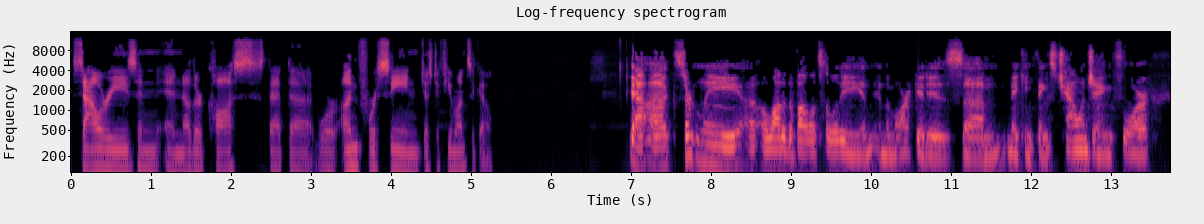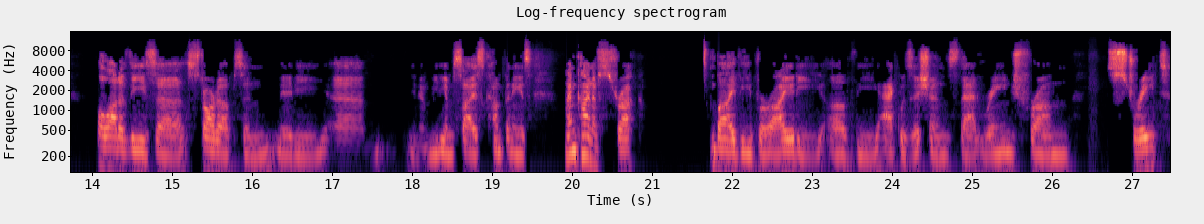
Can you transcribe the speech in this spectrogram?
salaries and and other costs that uh, were unforeseen just a few months ago. Yeah, uh, certainly a, uh, a, lot of the volatility in, in the market is um, making things challenging for a lot of these uh, startups and maybe um, you know medium-sized companies. I'm kind of struck by the variety of the acquisitions that range from straight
